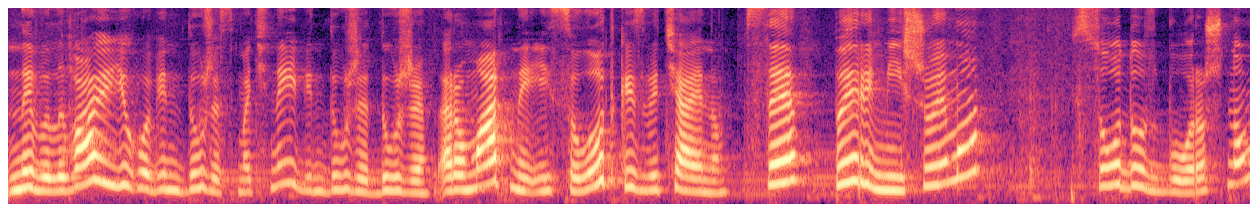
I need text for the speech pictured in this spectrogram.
Не виливаю його, він дуже смачний, він дуже-дуже ароматний і солодкий, звичайно. Все перемішуємо соду з борошном.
